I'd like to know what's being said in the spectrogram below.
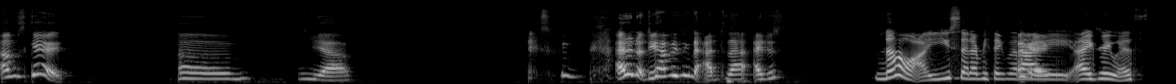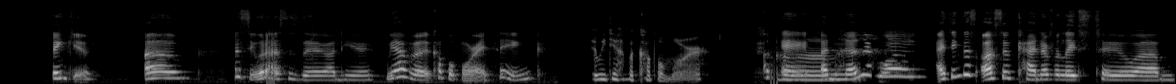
I'm scared. Um, yeah. I don't know. Do you have anything to add to that? I just No, you said everything that Okay. I I agree with. thank you. Um, let's see what else is there on here. We have a couple more, I think. And we do have a couple more. Okay, Um, another one. I think this also kind of relates to um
